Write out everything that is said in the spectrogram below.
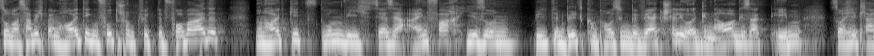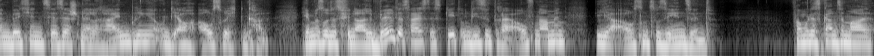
So, was habe ich beim heutigen Photoshop Quick Tip vorbereitet? Nun, heute geht es darum, wie ich sehr, sehr einfach hier so ein Bild im Bildcomposing bewerkstellige oder genauer gesagt eben solche kleinen Bildchen sehr, sehr schnell reinbringe und die auch ausrichten kann. Hier haben wir so das finale Bild, das heißt, es geht um diese drei Aufnahmen, die hier außen zu sehen sind. Fangen wir das Ganze mal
